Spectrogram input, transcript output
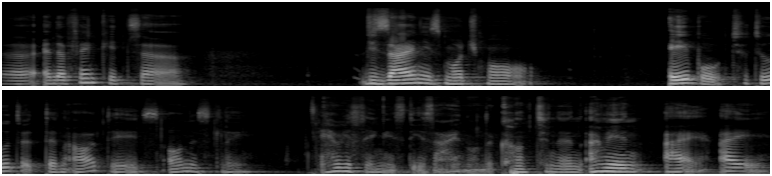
uh, and I think it's uh, design is much more able to do that than art is, honestly everything is design on the continent. I mean, I, I,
